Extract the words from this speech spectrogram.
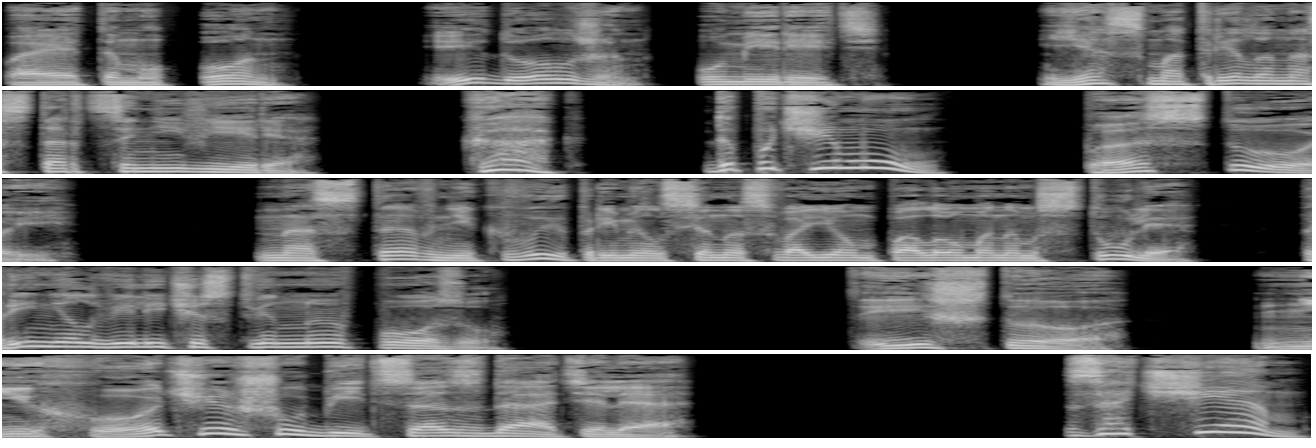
поэтому он и должен умереть». Я смотрела на старца не веря. «Как? Да почему?» «Постой!» Наставник выпрямился на своем поломанном стуле, принял величественную позу. «Ты что, не хочешь убить Создателя?» «Зачем?»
